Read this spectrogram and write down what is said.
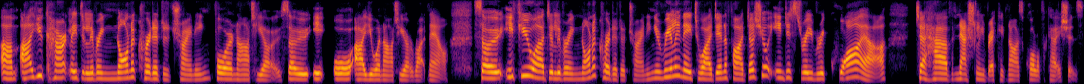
Um, are you currently delivering non-accredited training for an RTO? So, it, or are you an RTO right now? So, if you are delivering non-accredited training, you really need to identify: does your industry require to have nationally recognized qualifications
